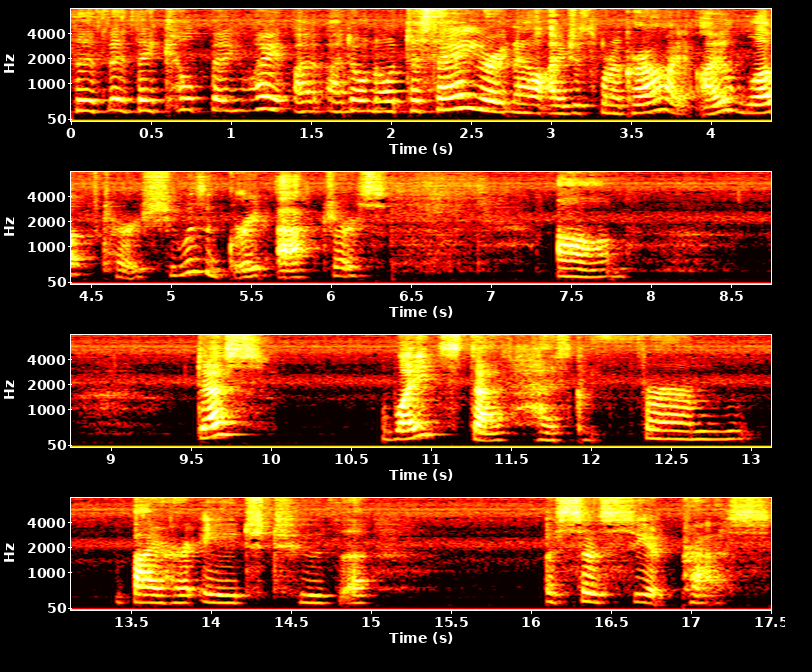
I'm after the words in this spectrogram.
they, they, they killed Betty White. I, I don't know what to say right now. I just want to cry. I loved her. She was a great actress. Um, Des White's death has confirmed by her age to the Associate Press.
